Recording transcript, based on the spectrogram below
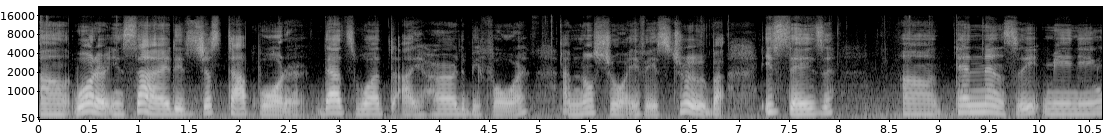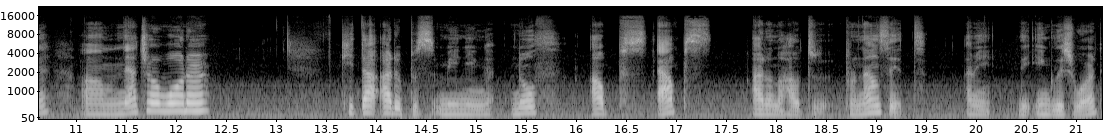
uh, water inside is just tap water. That's what I heard before. I'm not sure if it's true, but it says uh, tennensui meaning um, natural water, Kita Alps meaning North Alps, Alps, I don't know how to pronounce it, I mean the English word.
